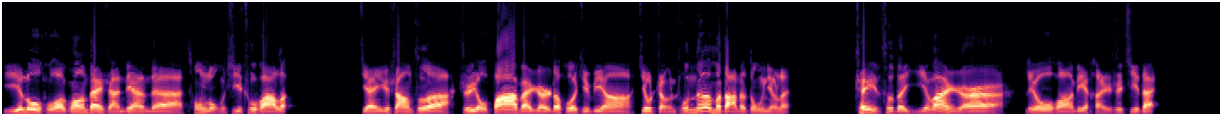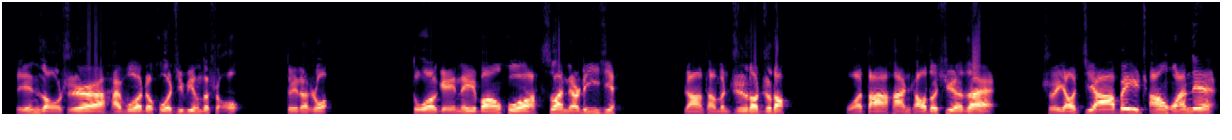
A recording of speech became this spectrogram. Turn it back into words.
一路火光带闪电的从陇西出发了。鉴于上次只有八百人的霍去病就整出那么大的动静来，这次的一万人，刘皇帝很是期待。临走时还握着霍去病的手。对他说：“多给那帮货算点利息，让他们知道知道，我大汉朝的血债是要加倍偿还的。”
